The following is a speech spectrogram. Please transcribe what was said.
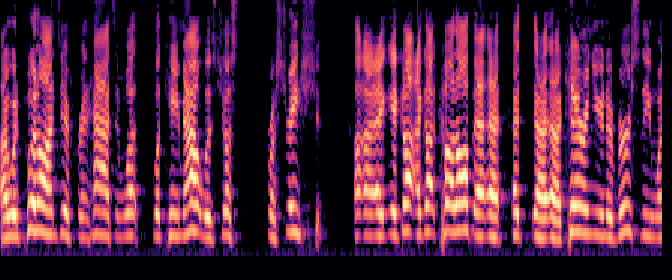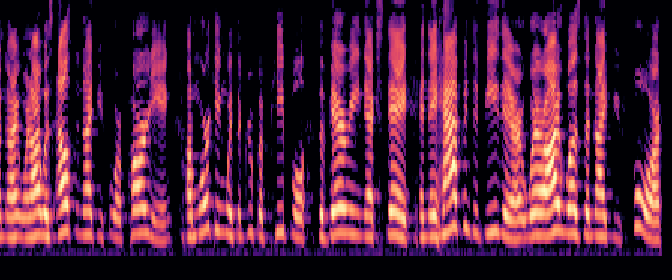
I would put on different hats, and what, what came out was just frustration. I, I, got, I got caught up at, at, at uh, Cairn University one night when I was out the night before partying. I'm working with a group of people the very next day, and they happened to be there where I was the night before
